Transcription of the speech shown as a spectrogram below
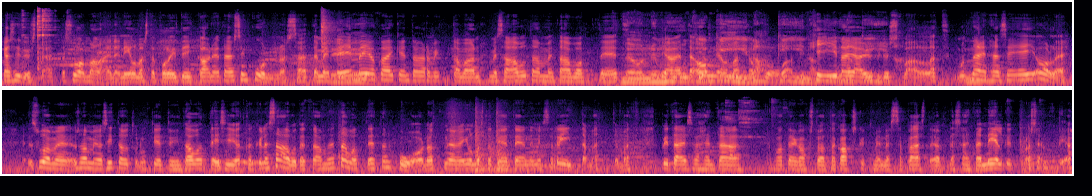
käsitystä, että suomalainen ilmastopolitiikka on jo täysin kunnossa, että me niin, teemme niin. jo kaiken tarvittavan, me saavutamme tavoitteet ne on ne ja että ongelmat Kiina, on muualla. Kiina, Kiina, ja Kiina. Yhdysvallat, mutta mm. näinhän se ei ole. Suomi, Suomi on sitoutunut tiettyihin tavoitteisiin, jotka kyllä saavutetaan, mutta ne tavoitteet on huonot, ne on ilmastotieteen nimissä riittämättömät. Pitäisi vähentää vuoteen 2020 mennessä päästöjä pitäisi vähentää 40 prosenttia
